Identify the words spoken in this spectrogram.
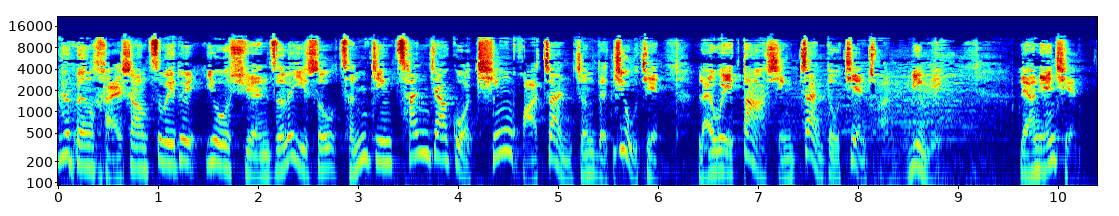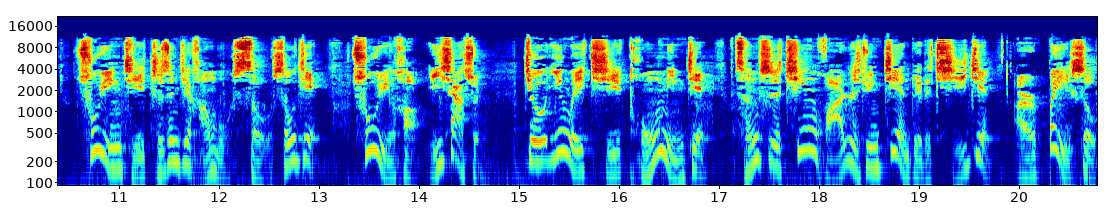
日本海上自卫队又选择了一艘曾经参加过侵华战争的旧舰，来为大型战斗舰船命名。两年前，出云级直升机航母首艘舰出云号一下水，就因为其同名舰曾是侵华日军舰队的旗舰而备受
